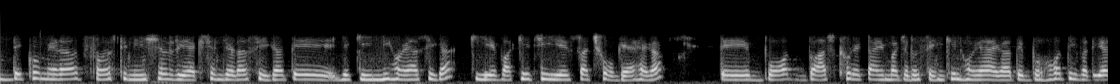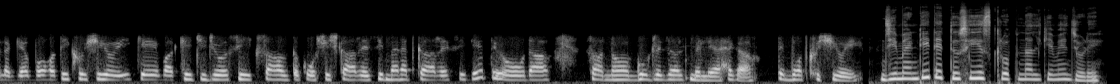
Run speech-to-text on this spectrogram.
ਦੇਖੋ, ਮੇਰਾ ਫਰਸਟ ਇਨੀਸ਼ੀਅਲ ਰਿਐਕਸ਼ਨ ਜਿਹੜਾ ਸੀਗਾ ਤੇ ਯਕੀਨ ਨਹੀਂ ਹੋਇਆ ਸੀਗਾ ਕਿ ਇਹ ਵਾਕਈ ਚ ਇਹ ਸੱਚ ਹੋ ਗਿਆ ਹੈਗਾ। ਤੇ ਬਹੁਤ ਬਾਅਦ ਥੋੜੇ ਟਾਈਮ ਬਾਅਦ ਜਦੋਂ ਸਿੰਕਿੰਗ ਹੋਇਆ ਹੈਗਾ ਤੇ ਬਹੁਤ ਹੀ ਵਧੀਆ ਲੱਗਿਆ, ਬਹੁਤ ਹੀ ਖੁਸ਼ੀ ਹੋਈ ਕਿ ਵਾਕਈ ਚ ਜੋ ਅਸੀਂ 1 ਸਾਲ ਤੋਂ ਕੋਸ਼ਿਸ਼ ਕਰ ਰਹੇ ਸੀ, ਮਿਹਨਤ ਕਰ ਰਹੇ ਸੀਗੇ ਤੇ ਉਹਦਾ ਸਾਨੂੰ ਗੁੱਡ ਰਿਜ਼ਲਟ ਮਿਲਿਆ ਹੈਗਾ ਤੇ ਬਹੁਤ ਖੁਸ਼ੀ ਹੋਈ। ਜੀ ਮੈਂਡੀ ਤੇ ਤੁਸੀਂ ਇਸ ਗਰੁੱਪ ਨਾਲ ਕਿਵੇਂ ਜੁੜੇ? ਅਮ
